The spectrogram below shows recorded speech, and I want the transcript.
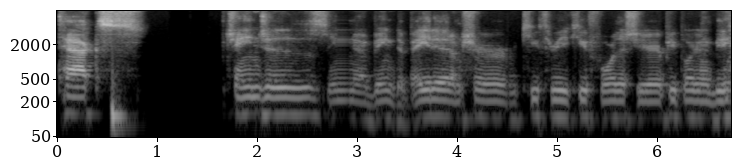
tax changes, you know, being debated. I'm sure Q3, Q4 this year, people are going to be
